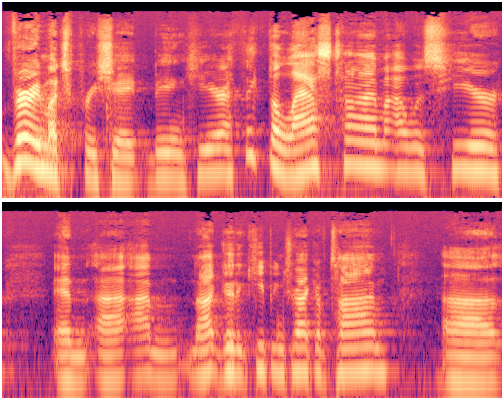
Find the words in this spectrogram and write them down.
very much appreciate being here. I think the last time I was here, and uh, I'm not good at keeping track of time, uh,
